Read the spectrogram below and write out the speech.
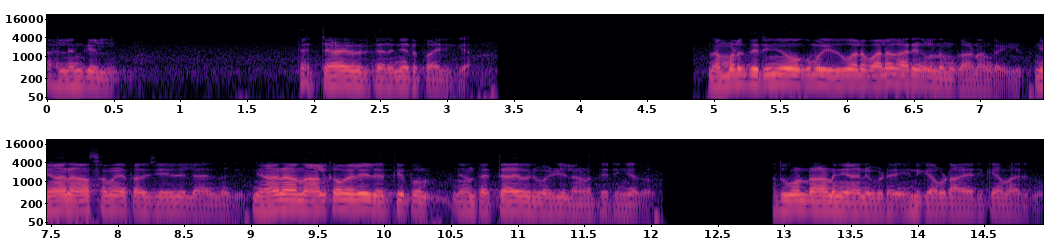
അല്ലെങ്കിൽ തെറ്റായ ഒരു തിരഞ്ഞെടുപ്പായിരിക്കാം. നമ്മൾ തിരിഞ്ഞു നോക്കുമ്പോൾ ഇതുപോലെ പല കാര്യങ്ങളും നമുക്ക് കാണാൻ കഴിയും. ഞാൻ ആ സമയത്ത് അത് ചെയ്തില്ലായിരുന്നെങ്കിൽ. ഞാൻ ആ നാൽക്കവലയിൽ എത്തിയപ്പം ഞാൻ തെറ്റായ ഒരു വഴിയിലാണ് തിരിഞ്ഞത്. അതുകൊണ്ടാണ് ഞാനിവിടെ എനിക്ക് അവിടെ ആയിരിക്കാമായിരുന്നു.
